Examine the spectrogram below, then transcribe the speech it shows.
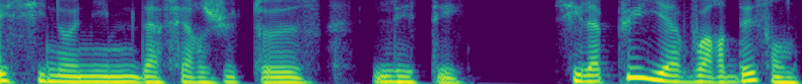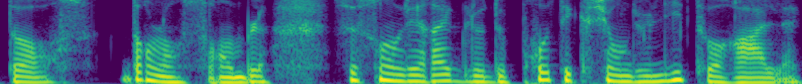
est synonyme d'affaires juteuses l'été. S'il a pu y avoir des entorses, dans l'ensemble, ce sont les règles de protection du littoral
